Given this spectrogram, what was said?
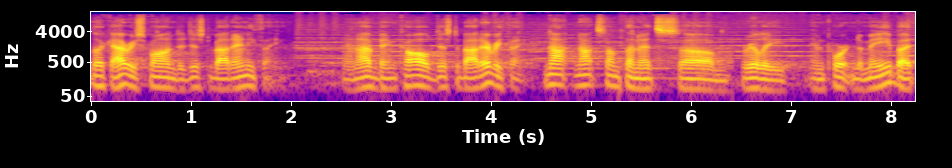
Look, I respond to just about anything, and I've been called just about everything. Not not something that's um, really important to me, but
